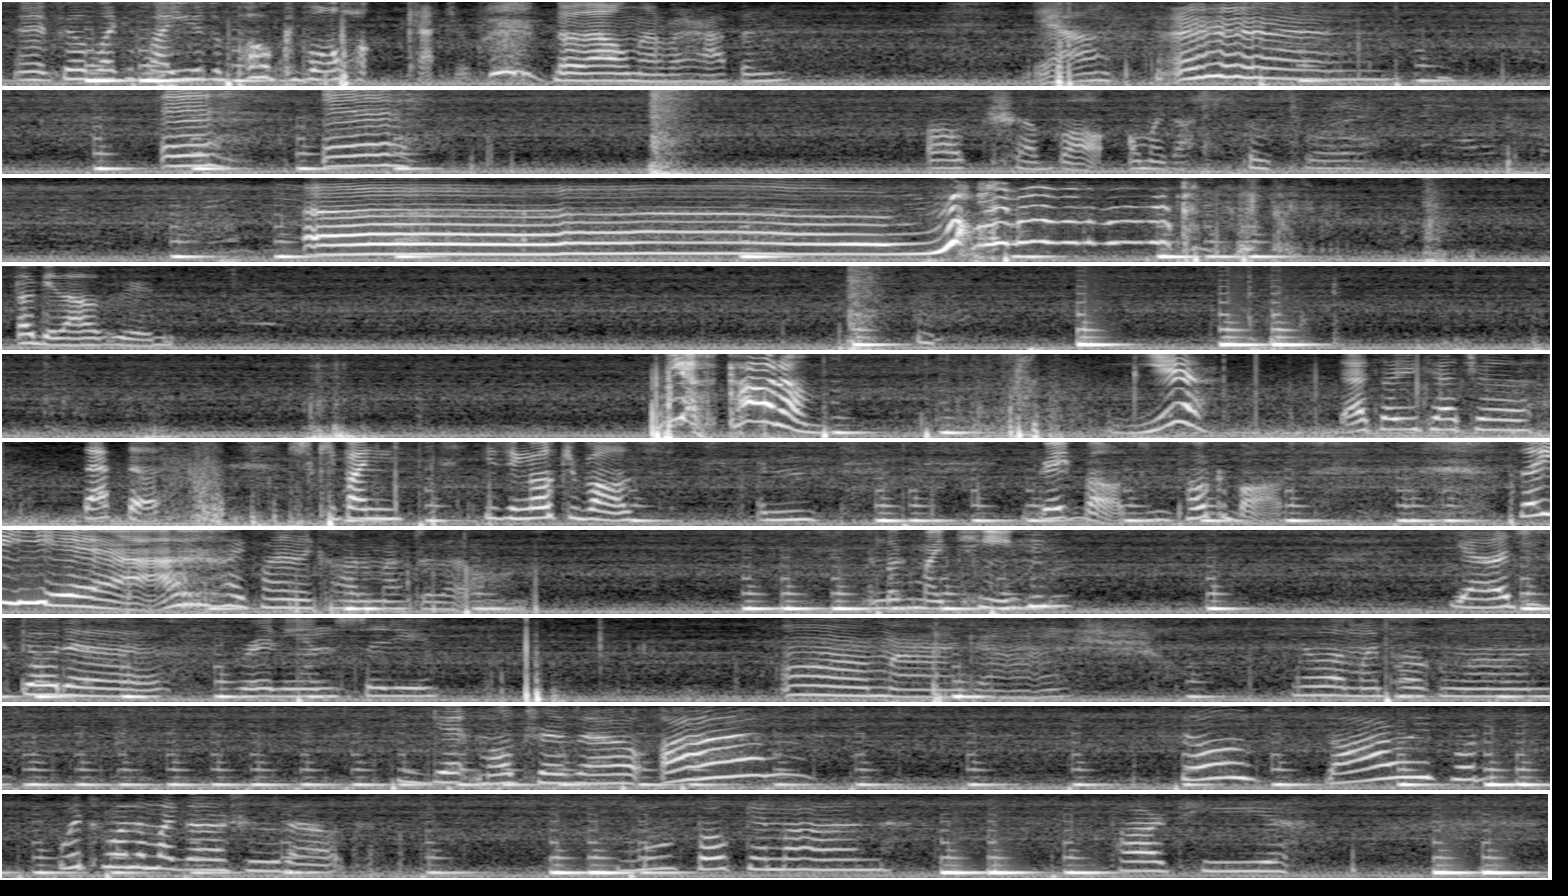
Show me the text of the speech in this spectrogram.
it feels like if I use a Pokeball, I'll catch him. No, that'll never happen. Yeah. eh, eh. Ultra Ball. Oh my gosh, so slow. Uh, okay, that was weird. Yes, caught him! Yeah, that's how you catch a Zapdos. Just keep on using Ultra Balls and Great Balls and Pokeballs. So yeah, I finally caught him after that one. And look at my team. Yeah, let's just go to Radiant City. Oh my gosh. Heal up my Pokemon. Get Moltres out. Um, so sorry for. Which one am I gonna shoot out? Move Pokemon. Party.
